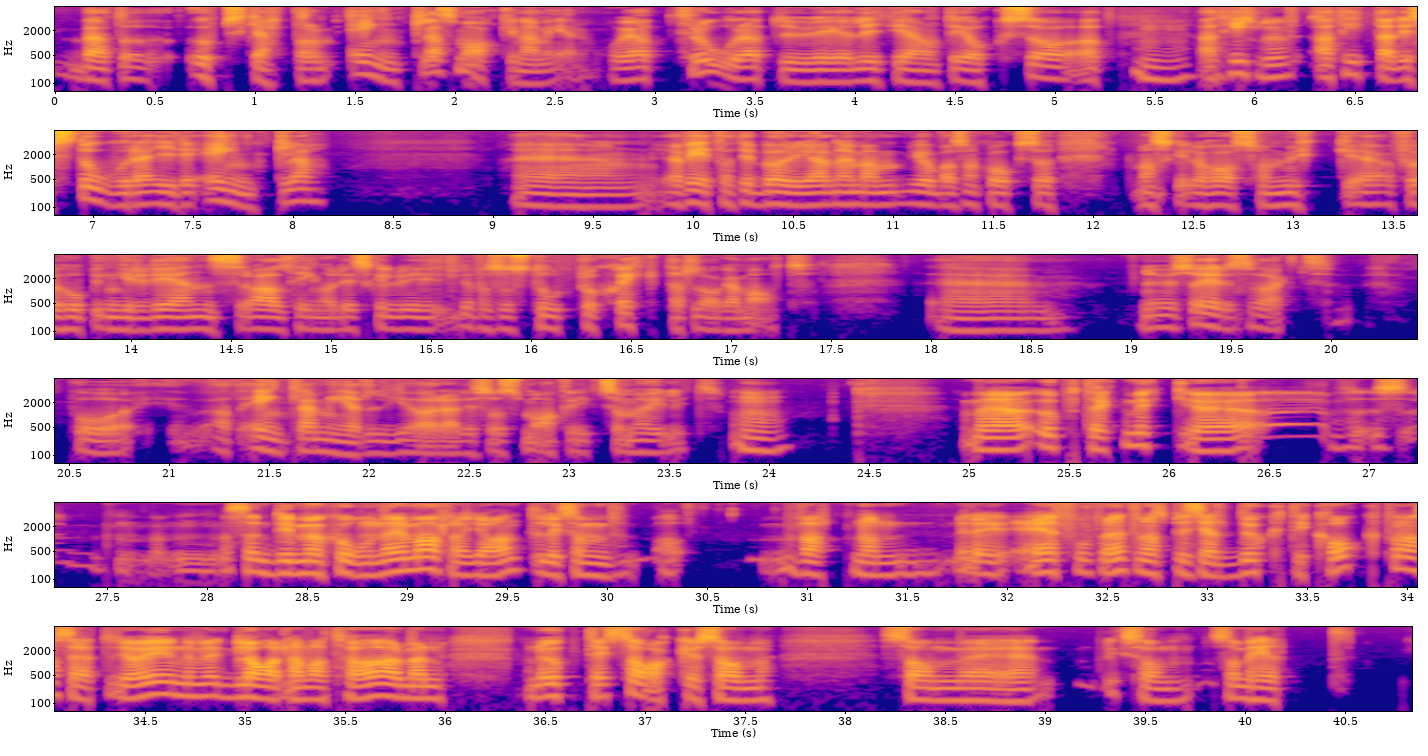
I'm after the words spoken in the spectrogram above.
börjat uppskatta de enkla smakerna mer och jag tror att du är lite grann åt det också att, mm, att, hitta, att hitta det stora i det enkla Ehm, jag vet att i början när man jobbar som kock så man skulle ha så mycket, få ihop ingredienser och allting och det skulle bli, det var så stort projekt att laga mat. Ehm, nu så är det som sagt på att enkla medel göra det så smakrikt som möjligt. Mm. Men jag har upptäckt mycket alltså dimensioner i matlagning. Jag har inte liksom varit någon, eller är fortfarande inte någon speciellt duktig kock på något sätt. Jag är en glad amatör men man har upptäckt saker som som, eh, liksom, som är helt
